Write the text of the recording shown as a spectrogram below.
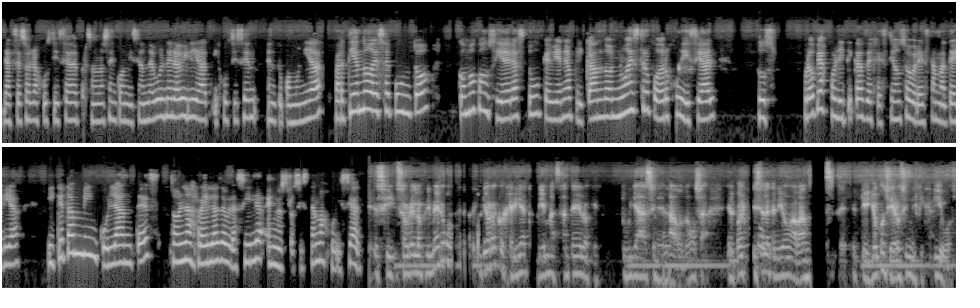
de Acceso a la Justicia de Personas en Condición de Vulnerabilidad y Justicia en, tu Comunidad. Partiendo de ese punto, ¿cómo consideras tú que viene aplicando nuestro Poder Judicial sus propias políticas de gestión sobre esta materia ¿Y qué tan vinculantes son las reglas de Brasilia en nuestro sistema judicial? Sí, sobre lo primero, yo recogería también bastante de lo que tú ya has señalado, ¿no? O sea, el Poder Judicial ha tenido avances eh, que yo considero significativos,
